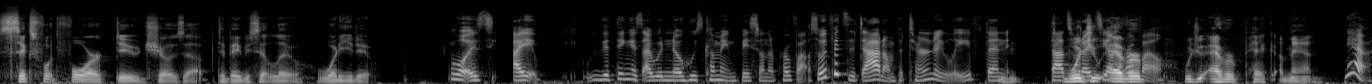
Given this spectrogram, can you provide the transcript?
Six foot four dude shows up to babysit Lou. What do you do? well is i the thing is i would know who's coming based on their profile so if it's the dad on paternity leave then that's what Mm-hmm. would i you see on ever? the profile Would you ever pick a man? Yeah,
